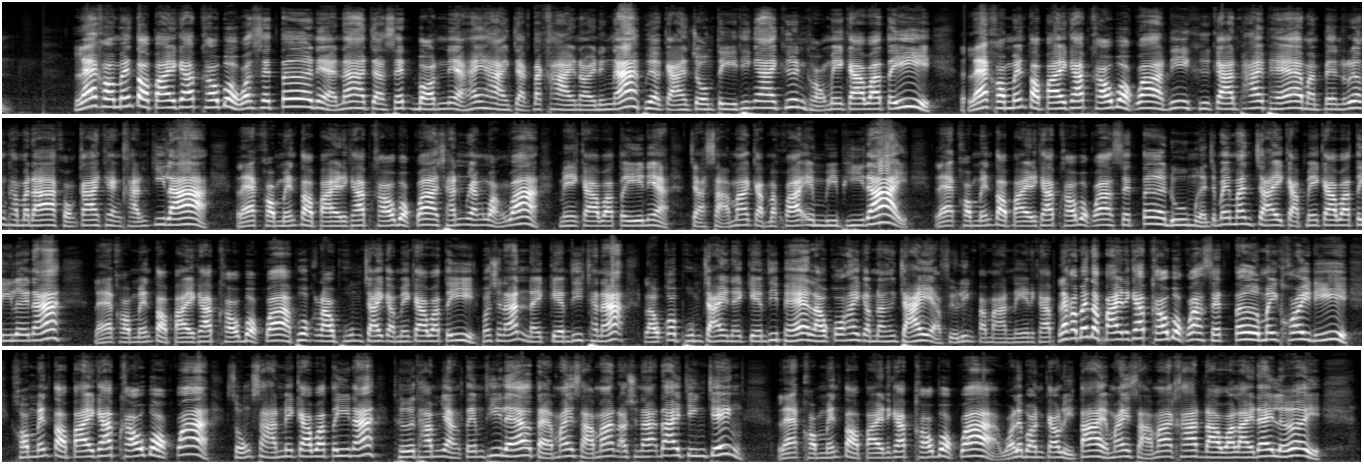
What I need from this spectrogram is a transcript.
และคอมเมนต์ต่อไปครับเขาบอกว่าเซตเตอร์เนี่ยน่าจะเซตบอลเนี่ยให้ห่างจากตะข่ายหน่อยนึงนะ เพื่อการโจมตีที่ง่ายขึ้นของเมกาวาตีและคอมเมนต์ต่อไปครับเขาบอกว่านี่คือการพ่ายแพ้มันเป็นเรื่องธรรมดาของการแข่งขันกีฬา และคอมเมนต์ต่อไปนะครับเขาบอกว่าฉันยังหวังว่าเมกาวาตีเนี่ยจะสามารถกลับมาคว้า MVP ได้ และคอมเมนต์ต่อไปนะครับเขาบอกว่าเซตเตอร์ดูเหมือนจะไม่มั่นใจกับเมกาวาตีเลยนะ และคอมเมนต์ต่อไปครับ เขาบอกว่าพวกเราภูมิใจกับเมกาวาตี เพราะฉะนั้นในเกมที่ชนะเราก็ภูมิใจในเกมที่แพ้เราก็ให้กำลังใจอะฟีลลิ่งประมาณนี้นะครับ และคอมเมนต์ต่อไปนะครับ เขาบอกว่าเซตเตอร์ไม่ค่อยดี คอมเมนต์ต่อไปครับ เขาบอกว่าสงสารเมกาวาตีนะ เธอทำอย่างเต็มที่แล้วแต่ไม่สามารถเอาชนะได้จริง ๆ และคอมเมนต์ต่อไปนะครับเขาบอกว่าวอลเลย์บอลเกาหลีใต้ไม่สามารถคาดเดาอะไรได้เลย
